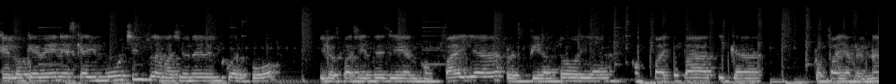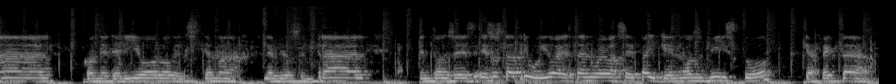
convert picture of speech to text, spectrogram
que lo que ven es que hay mucha inflamación en el cuerpo y los pacientes llegan con falla respiratoria, con falla hepática, con falla renal, con deterioro del sistema nervioso central. Entonces, eso está atribuido a esta nueva cepa y que hemos visto que afecta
